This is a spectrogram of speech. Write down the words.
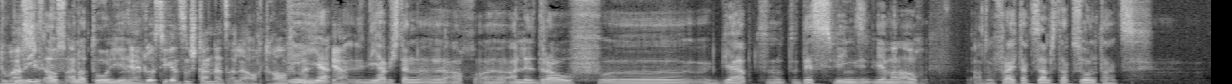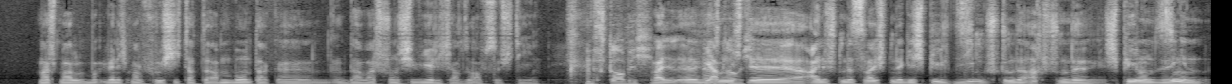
Du Musik die, aus Anatolien. Ja, du hast die ganzen Standards alle auch drauf, ne? Ja, ja. die habe ich dann auch alle drauf gehabt und deswegen sind wir mal auch also Freitag, Samstag, Sonntags. Manchmal, wenn ich mal Frühschicht hatte am Montag, äh, da war es schon schwierig, also aufzustehen. Das glaube ich. Weil äh, wir ja, haben nicht äh, eine Stunde, zwei Stunden gespielt, sieben Stunden, acht Stunden spielen und singen.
